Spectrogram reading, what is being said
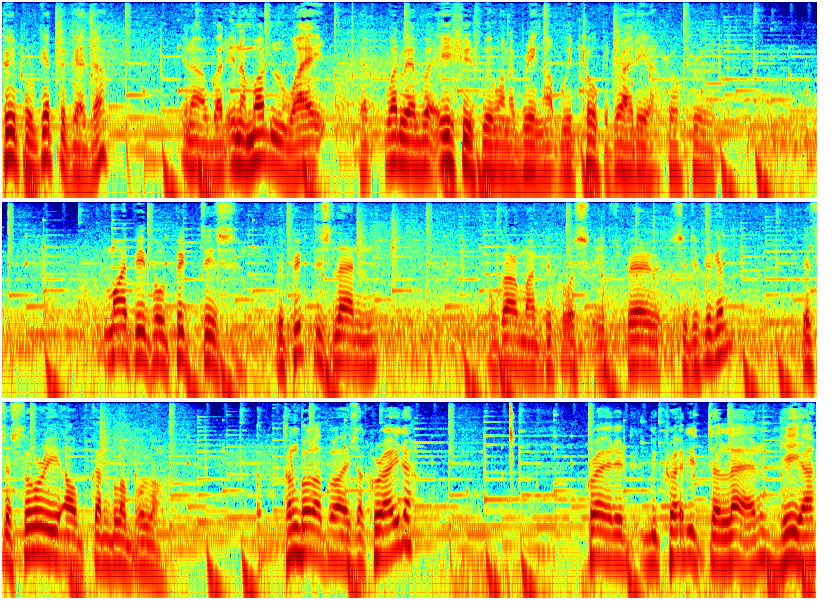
people get together, you know, but in a modern way, that whatever issues we want to bring up, we talk it right here, talk through it. My people picked this, we picked this land of Garma because it's very significant. It's the story of Ganbulapula. Ganbulapula is a creator. Created, we created the land here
